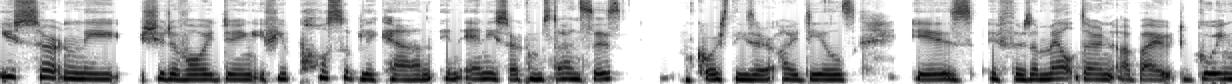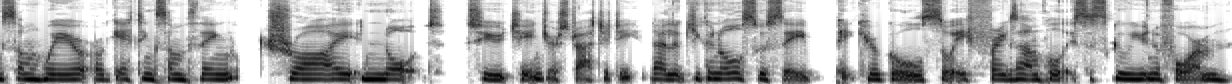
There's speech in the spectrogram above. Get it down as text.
you certainly should avoid doing, if you possibly can, in any circumstances, of course, these are ideals, is if there's a meltdown about going somewhere or getting something, try not to change your strategy. Now, look, you can also say pick your goals. So, if, for example, it's a school uniform,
